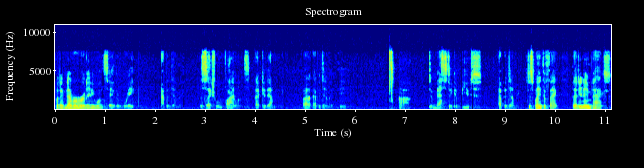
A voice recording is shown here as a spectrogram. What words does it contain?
but I've never heard anyone say the rape epidemic, the sexual violence epidemic, uh, epidemic the uh, domestic abuse epidemic, despite the fact that it impacts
